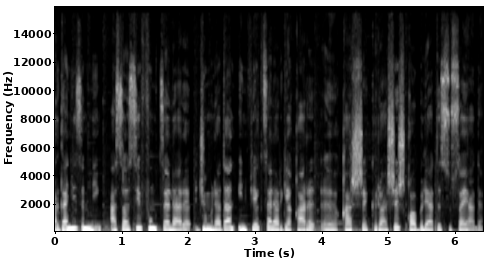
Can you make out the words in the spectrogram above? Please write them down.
organizmning asosiy funksiyalari jumladan infeksiyalarga e, qarshi kurashish qobiliyati susayadi.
